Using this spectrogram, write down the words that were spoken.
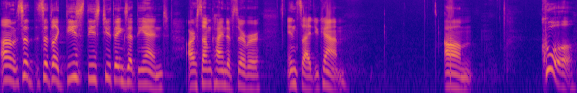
Um, so, so like these, these two things at the end are some kind of server inside UQAM. Um, cool.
